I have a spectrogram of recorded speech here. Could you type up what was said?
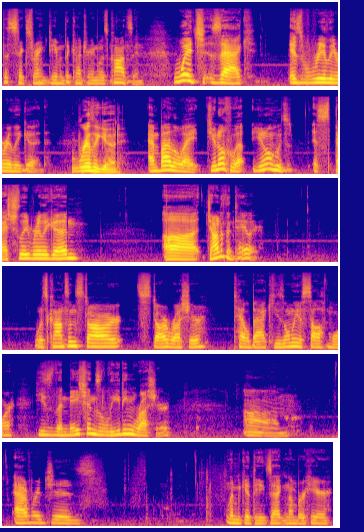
the sixth ranked team in the country in Wisconsin, which Zach is really really good. really good. And by the way, do you know who you know who's especially really good? Uh, Jonathan Taylor, Wisconsin star star rusher, tailback. He's only a sophomore. He's the nation's leading rusher. Um, averages. Let me get the exact number here.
